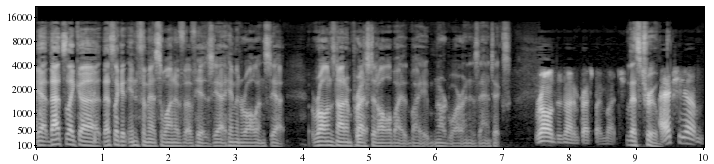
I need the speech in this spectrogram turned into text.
Yeah, that's like a that's like an infamous one of, of his. Yeah, him and Rollins. Yeah, Rollins not impressed at all by by Nardwuar and his antics. Rollins is not impressed by much. That's true. I actually um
